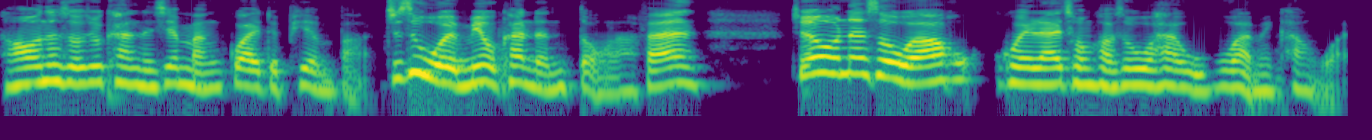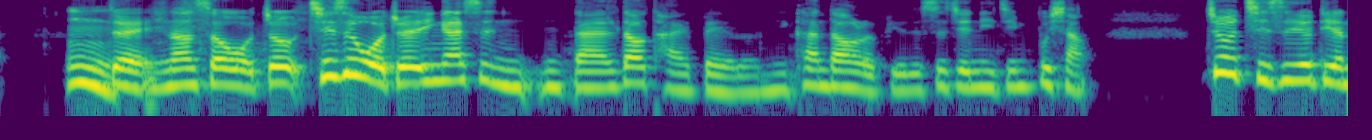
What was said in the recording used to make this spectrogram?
然后那时候就看了一些蛮怪的片吧，就是我也没有看能懂啦，反正就那时候我要回来重考的时候，我还有五部还没看完，嗯，对，那时候我就其实我觉得应该是你你来到台北了，你看到了别的世界，你已经不想，就其实有点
